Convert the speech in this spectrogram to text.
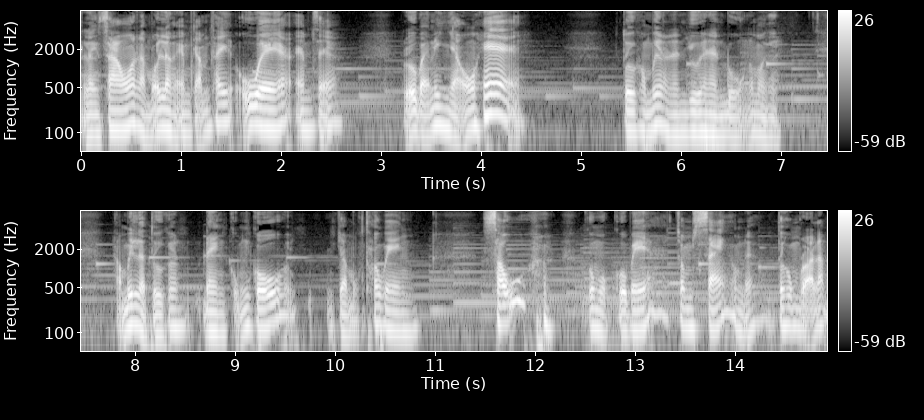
Lần sau là mỗi lần em cảm thấy ủ ê á em sẽ rủ bạn đi nhậu ha tôi không biết là nên vui hay nên buồn đó mọi người không biết là tôi có đang củng cố cho một thói quen xấu của một cô bé trong sáng không nữa. Tôi không rõ lắm.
